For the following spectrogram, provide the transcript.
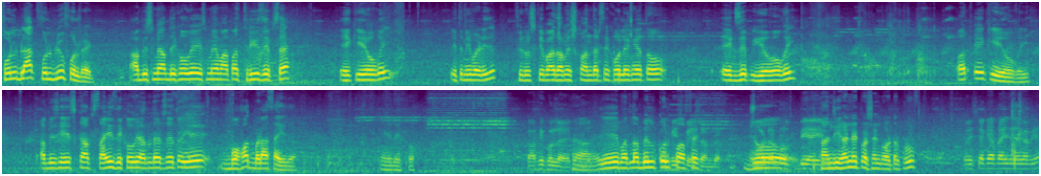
full black full blue full red अब इसमें आप देखोगे इसमें हमारे पास थ्री जिप्स है। एक ये हो गई इतनी बड़ी जिप फिर उसके बाद हम इसको अंदर से खोलेंगे तो एक जिप ये हो गई और एक ये हो गई। अब इसे इसका आप साइज़ देखोगे अंदर से तो ये बहुत बड़ा साइज़ है। ये देखो। काफ़ी खुला है। हाँ ये मतलब बिल्कुल परफेक्ट जो है। हाँ जी हंड्रेड परसेंट वाटर प्रूफ तो इसका क्या प्राइस रहेगा भैया?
